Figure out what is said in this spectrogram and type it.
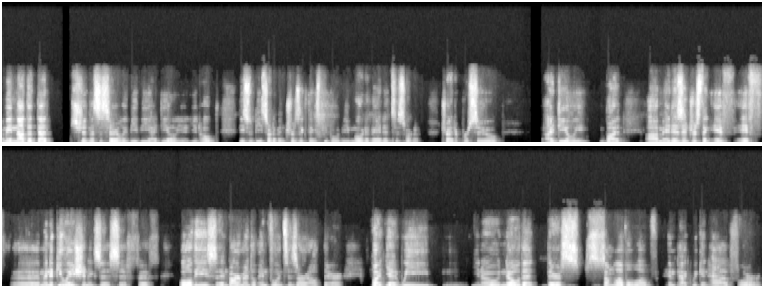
I mean, not that that should necessarily be the ideal. You, would hope these would be sort of intrinsic things people would be motivated to sort of try to pursue ideally. But um, it is interesting. If if uh, manipulation exists if if all these environmental influences are out there but yet we you know know that there's some level of impact we can have or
